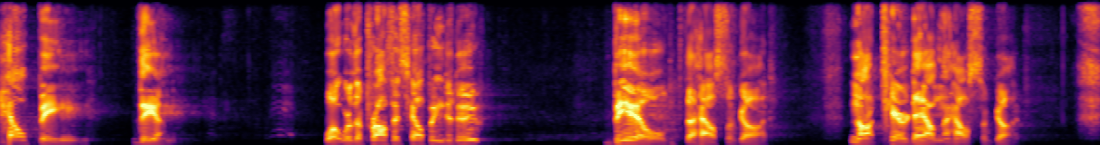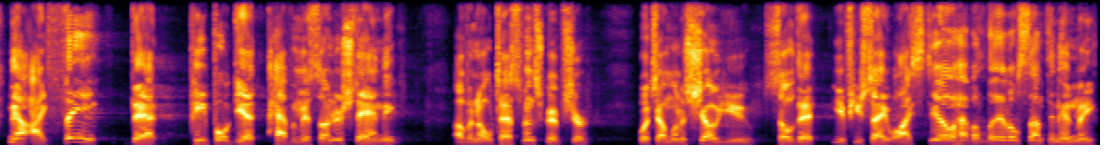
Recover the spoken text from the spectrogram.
helping them. What were the prophets helping to do? Build the house of God, not tear down the house of God. Now, I think that people get have a misunderstanding of an Old Testament scripture, which I'm going to show you so that if you say, Well, I still have a little something in me,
